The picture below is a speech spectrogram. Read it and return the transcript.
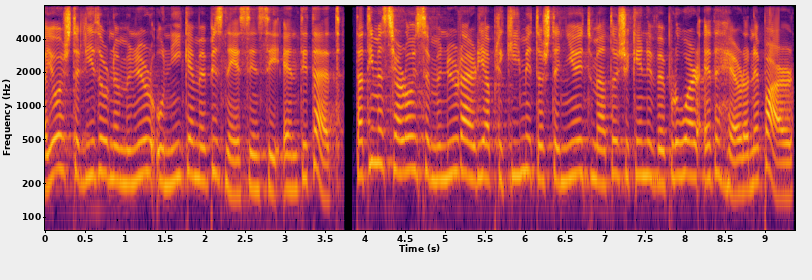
Ajo është e lidhur në mënyrë unike me biznesin si entitet. Tatimet sqarojnë se mënyra e riaplikimit është e njëjtë me atë që keni vepruar edhe herën e parë.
